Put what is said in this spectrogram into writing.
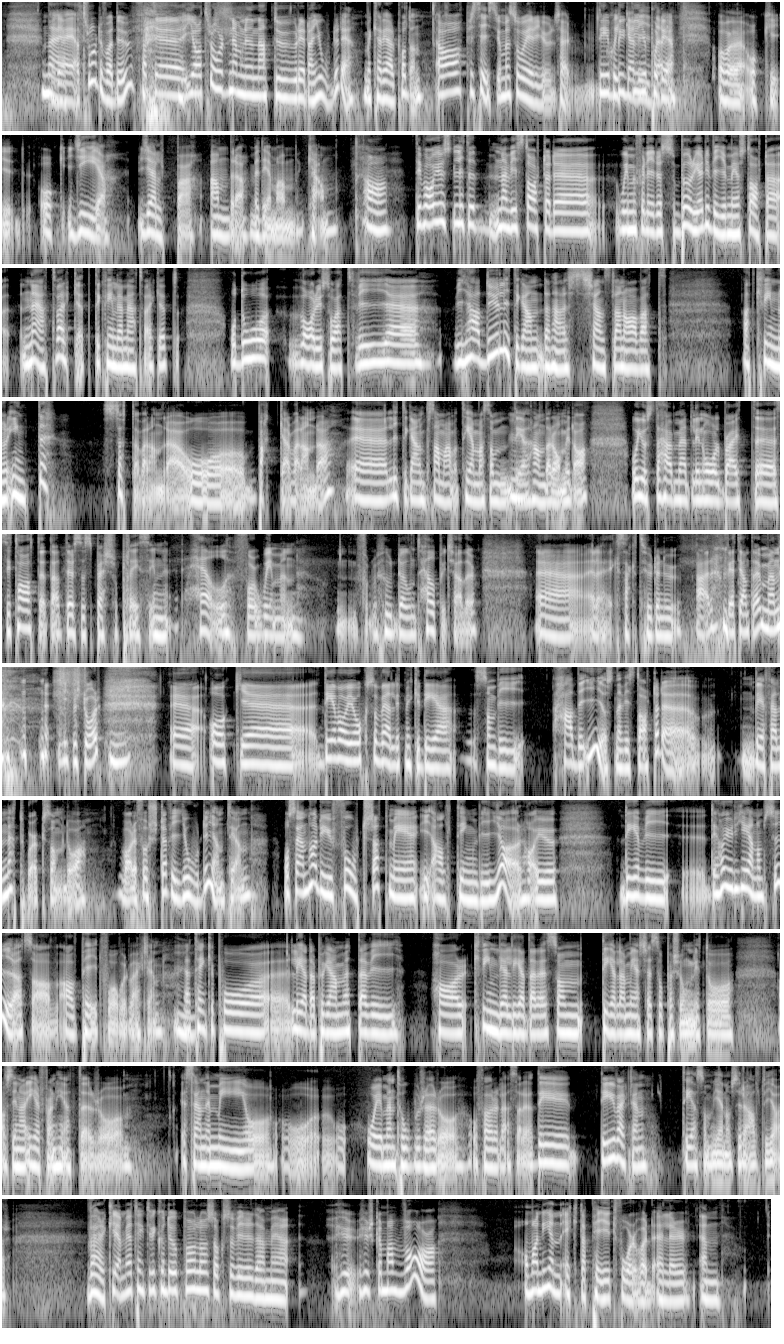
Nej, jag tror det var du. För att jag, jag tror nämligen att du redan gjorde det med Karriärpodden. Ja, precis. Jo, men så är det ju. Så här, det bygger ju på det. Och, och, och ge, hjälpa andra med det man kan. Ja. Det var ju lite, när vi startade Women for Leaders så började vi med att starta nätverket, det kvinnliga nätverket. Och då var det ju så att vi, eh, vi hade ju lite grann den här känslan av att, att kvinnor inte stöttar varandra och backar varandra. Eh, lite grann på samma tema som mm. det handlar om idag. Och just det här Madeleine Albright-citatet, eh, att there's a special place in hell for women who don't help each other. Eh, eller exakt hur det nu är, vet jag inte, men ni förstår. Mm. Eh, och eh, det var ju också väldigt mycket det som vi hade i oss när vi startade VFL Network, som då var det första vi gjorde egentligen. Och sen har det ju fortsatt med i allting vi gör, har ju det, vi, det har ju genomsyrats av, av Pay It Forward, verkligen. Mm. Jag tänker på eh, ledarprogrammet där vi har kvinnliga ledare som delar med sig så personligt och, av sina erfarenheter och sen är med och, och, och är mentorer och, och föreläsare. Det, det är ju verkligen det som genomsyrar allt vi gör. Verkligen, men jag tänkte vi kunde uppehålla oss också vid det där med hur, hur ska man vara om man är en äkta pay it forward eller en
